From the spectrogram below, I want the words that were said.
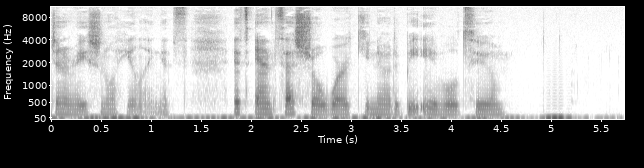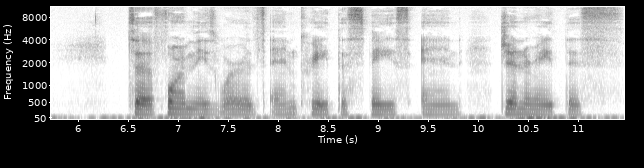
generational healing. It's it's ancestral work, you know, to be able to to form these words and create this space and generate this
